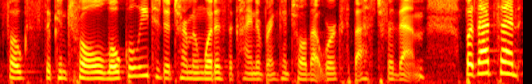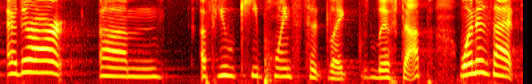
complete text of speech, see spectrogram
folks the control locally to determine what is the kind of rent control that works best for them. But that said, uh, there are um, a few key points to like lift up. One is that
